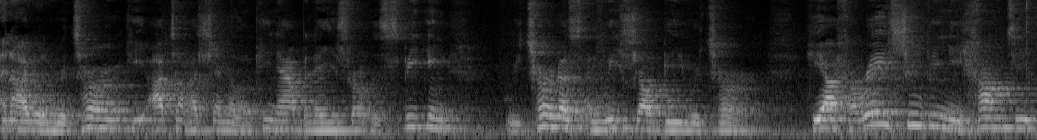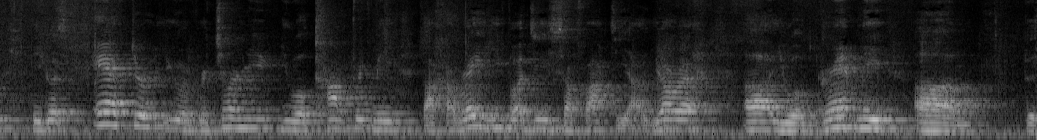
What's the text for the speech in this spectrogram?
and I will return. Ki ata Hashem Eloki. Now Bnei Yisrael is speaking. Return us, and we shall be returned. Because after you have returned me, you will comfort me. Uh, you will grant me um, the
